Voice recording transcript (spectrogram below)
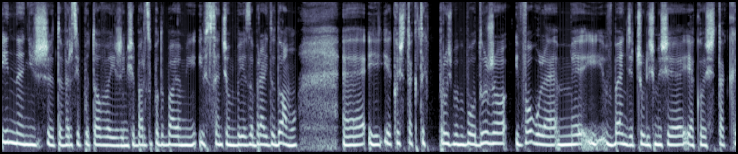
inne niż te wersje płytowe i że im się bardzo podobają i, i z chęcią by je zabrali do domu. E, I jakoś tak tych próśb by było dużo i w ogóle my w Będzie czuliśmy się jakoś tak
